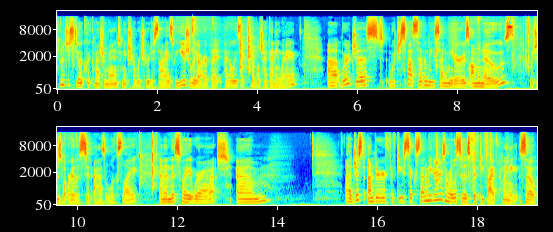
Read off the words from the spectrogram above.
I'm gonna just do a quick measurement to make sure we're true to size. We usually are, but I always like to double check anyway. Uh, we're just we're just about 70 centimeters on the nose, which is what we're listed as it looks like. And then this way we're at um, uh, just under 56 centimeters and we're listed as 55.8. So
